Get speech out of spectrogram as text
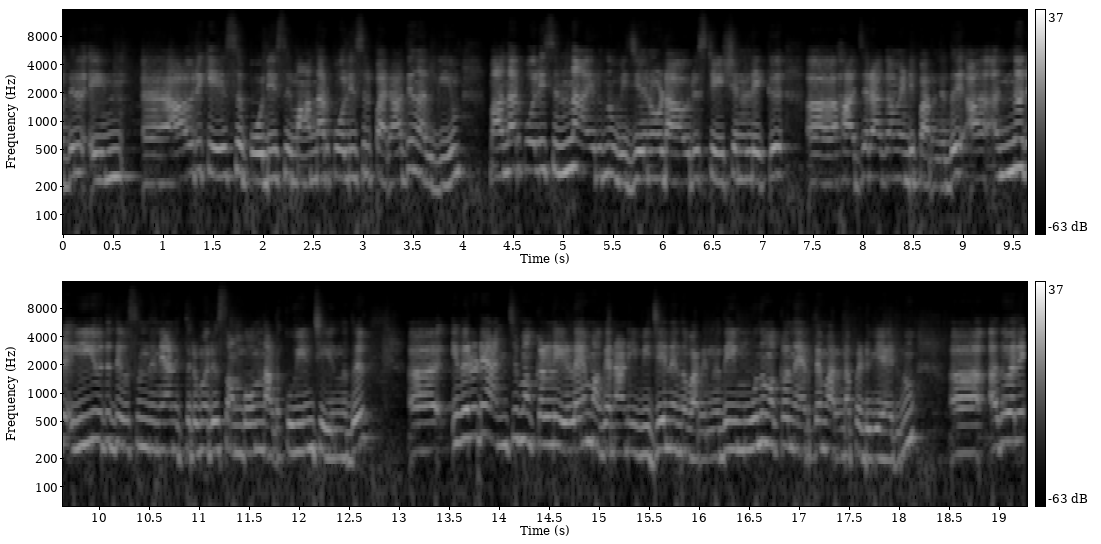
അതിൽ ആ ഒരു കേസ് പോലീസിൽ മാന്നാർ പോലീസിൽ പരാതി നൽകിയും മാന്നാർ പോലീസ് ഇന്നായിരുന്നു വിജയനോട് ആ ഒരു സ്റ്റേഷനിലേക്ക് ഹാജരാകാൻ വേണ്ടി പറഞ്ഞത്. ഇന്നൊരു ഈ ഒരു ദിവസം തന്നെയാണ് ഇത്തരമൊരു സംഭവം നടക്കുകയും ചെയ്യുന്നത്. ഇവരുടെ അഞ്ച് മക്കളിലെ ഇളയ മകനാണ് ഈ വിജയൻ എന്ന് പറയുന്നത്. ഈ മൂന്ന് മക്കൾ നേരത്തെ മരണപ്പെടുകയായിരുന്നു. അതുപോലെ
